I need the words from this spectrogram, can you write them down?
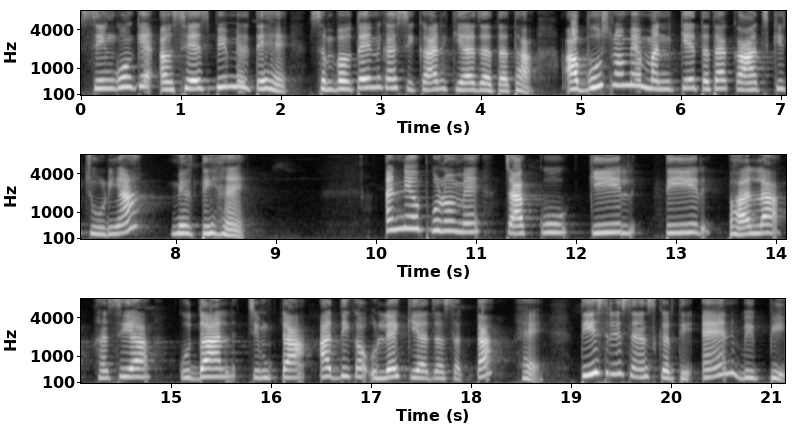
सिंगों के अवशेष भी मिलते हैं। संभवतः इनका शिकार किया जाता था। आभूषणों में मनके तथा कांच की चूड़ियाँ मिलती हैं। अन्य उपकरणों में चाकू, कील तीर, भाला, हंसिया, कुदाल, चिमटा आदि का उल्लेख किया जा सकता है। तीसरी संस्कृति एनबीपी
